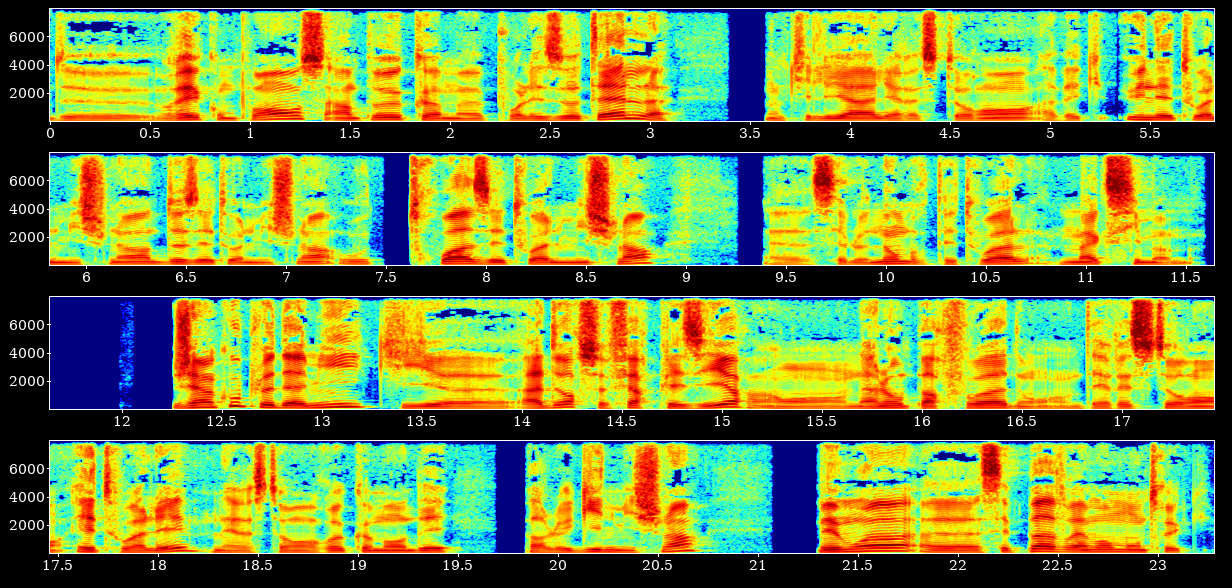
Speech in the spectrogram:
de récompense, un peu comme pour les hôtels. Donc il y a les restaurants avec une étoile Michelin, deux étoiles Michelin ou trois étoiles Michelin. Euh, c'est le nombre d'étoiles maximum. J'ai un couple d'amis qui euh, adorent se faire plaisir en allant parfois dans des restaurants étoilés, des restaurants recommandés par le guide Michelin. Mais moi, c'est pas vraiment mon truc.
